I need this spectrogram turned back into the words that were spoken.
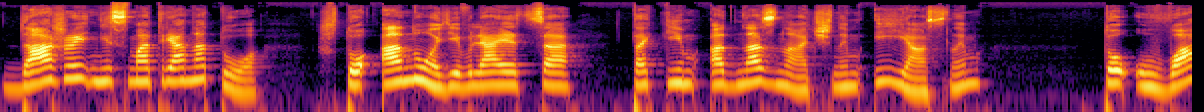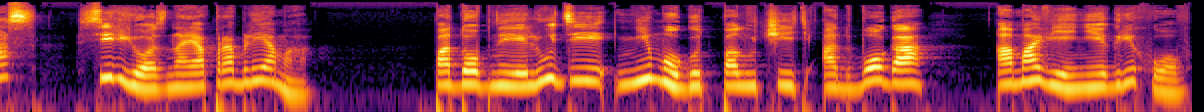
даже несмотря на то, что оно является таким однозначным и ясным, то у вас серьезная проблема. Подобные люди не могут получить от Бога омовение грехов,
